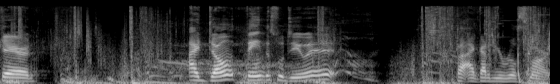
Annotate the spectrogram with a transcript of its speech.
Scared. I don't think this will do it, but I gotta be real smart.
